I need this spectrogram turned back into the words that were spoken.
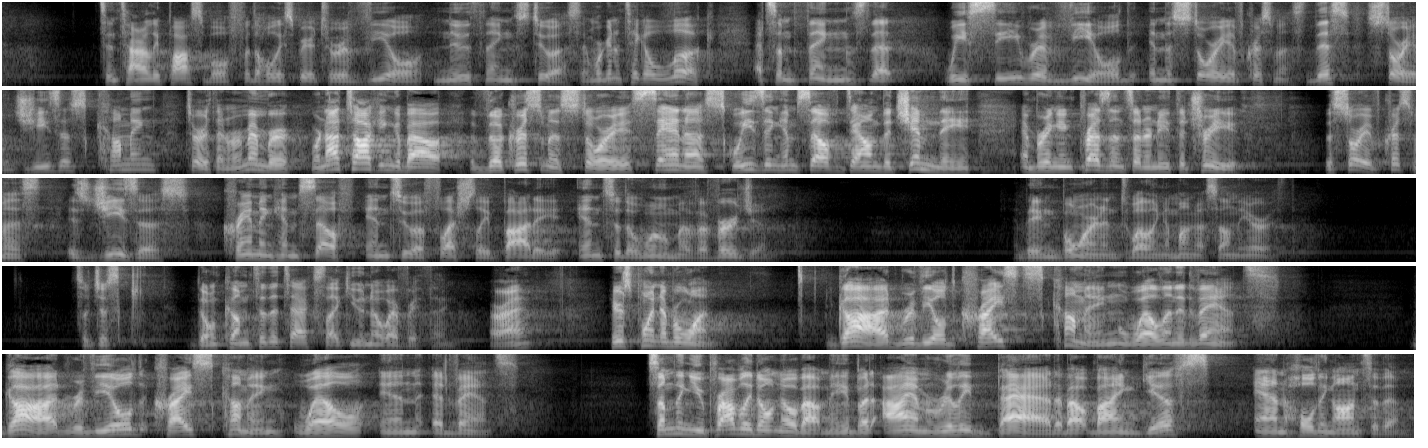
it's entirely possible for the Holy Spirit to reveal new things to us. And we're going to take a look at some things that we see revealed in the story of Christmas. This story of Jesus coming to earth. And remember, we're not talking about the Christmas story, Santa squeezing himself down the chimney and bringing presents underneath the tree. The story of Christmas is Jesus cramming himself into a fleshly body, into the womb of a virgin, and being born and dwelling among us on the earth. So just don't come to the text like you know everything, all right? Here's point number one God revealed Christ's coming well in advance. God revealed Christ's coming well in advance. Something you probably don't know about me, but I am really bad about buying gifts and holding on to them.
